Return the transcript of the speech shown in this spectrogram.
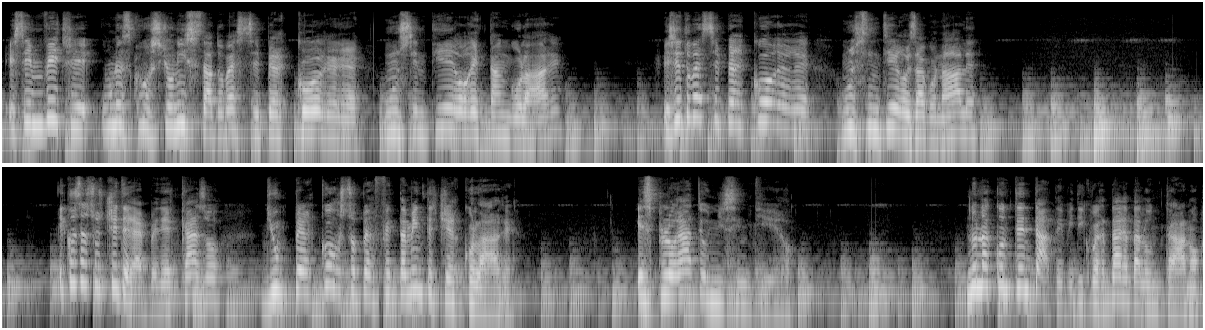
E se invece un escursionista dovesse percorrere un sentiero rettangolare? E se dovesse percorrere un sentiero esagonale? E cosa succederebbe nel caso di un percorso perfettamente circolare? Esplorate ogni sentiero. Non accontentatevi di guardare da lontano,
